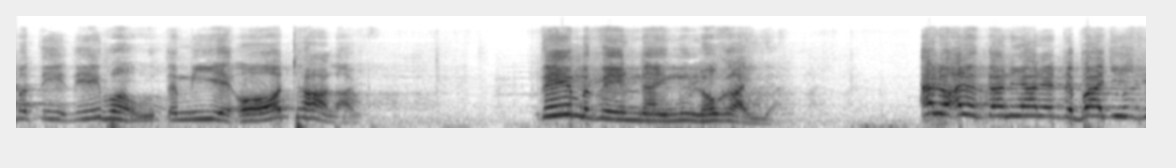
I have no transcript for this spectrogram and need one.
မသိသေးပါဘူးသမီးရဲ့ဩထလာပြီ။သေးမသိနိုင်ဘူးလောကကြီးက။အဲ့တော့အဲ့လိုတန်တရားတဲ့တပတ်ကြီးက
